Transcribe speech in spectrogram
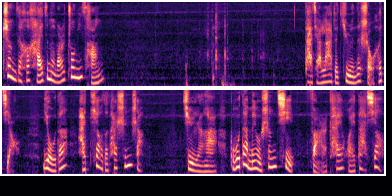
正在和孩子们玩捉迷藏。大家拉着巨人的手和脚，有的还跳到他身上。巨人啊，不但没有生气，反而开怀大笑。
